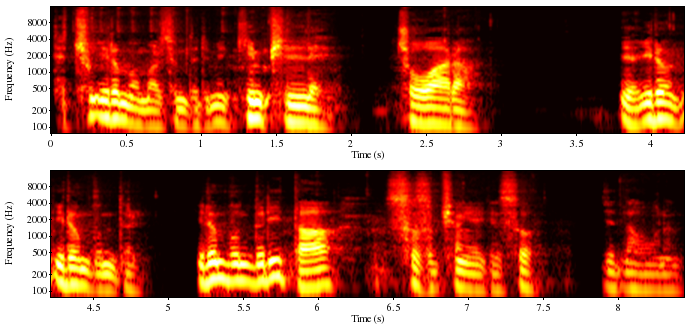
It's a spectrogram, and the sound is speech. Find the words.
대충 이름만 말씀드리면 김필래, 조아라 예, 이런 이런 분들 이런 분들이 다 서수평에게서 이제 나오는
